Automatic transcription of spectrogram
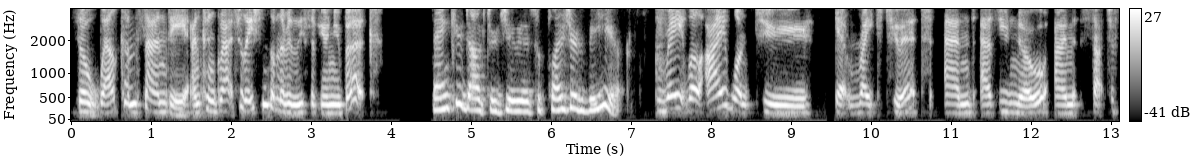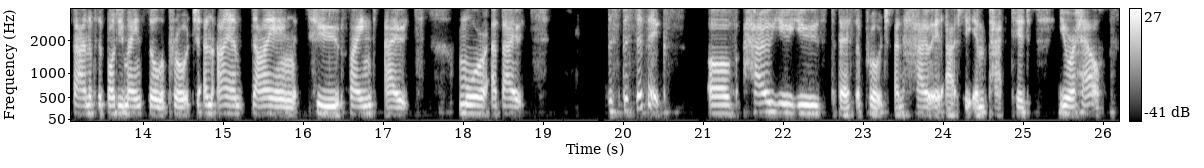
So, welcome, Sandy, and congratulations on the release of your new book. Thank you, Dr. Jude. It's a pleasure to be here. Great. Well, I want to get right to it. And as you know, I'm such a fan of the body, mind, soul approach, and I am dying to find out more about the specifics of how you used this approach and how it actually impacted your health.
